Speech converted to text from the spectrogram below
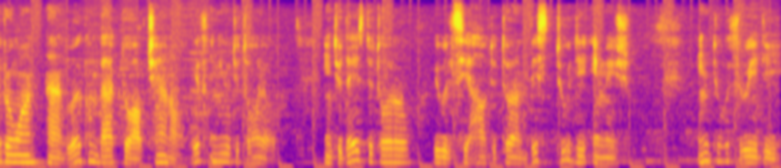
everyone and welcome back to our channel with a new tutorial. In today's tutorial we will see how to turn this 2D image into 3D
